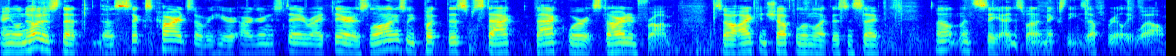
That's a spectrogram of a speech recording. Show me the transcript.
And you'll notice that those six cards over here are going to stay right there as long as we put this stack back where it started from. So I can shuffle them like this and say, well, let's see, I just want to mix these up really well.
